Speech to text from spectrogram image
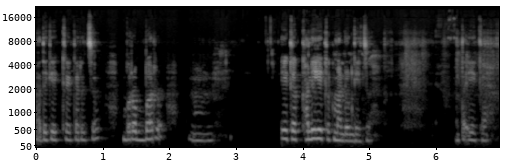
अधिक एक काय करायचं? बरोबर एकक खाली एकक मांडून घ्यायचं. आता एक आहे.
